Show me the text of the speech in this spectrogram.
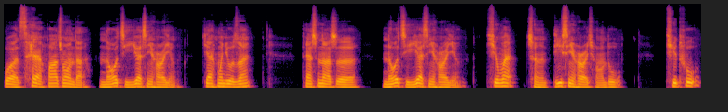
或菜花状的脑脊液信号影，见缝就钻。但是呢，是脑脊液信号影。T1 呈低信号强度，T2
